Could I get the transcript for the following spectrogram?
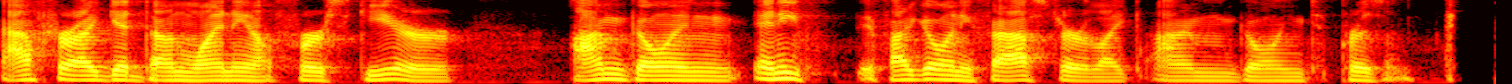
after I get done winding out first gear, I'm going any if I go any faster, like I'm going to prison.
